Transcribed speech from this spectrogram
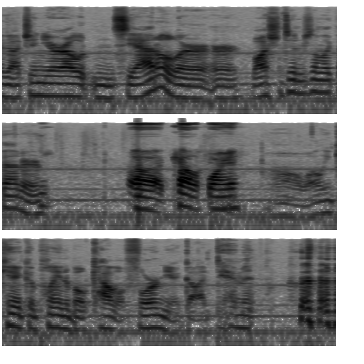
I got you. And you're out in Seattle or, or Washington or something like that, or? uh, California. Oh well, you can't complain about California. God damn it.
